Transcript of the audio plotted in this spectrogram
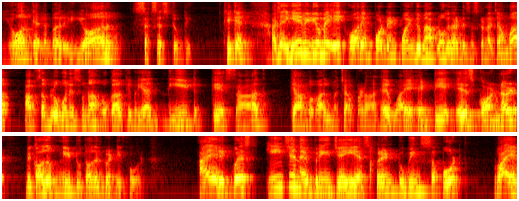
your calibre your success story ठीक है? अच्छा ये वीडियो में एक और इंपॉर्टेंट पॉइंट जो मैं आप लोगों के साथ डिस्कस करना चाहूँगा, आप सब लोगों ने सुना होगा कि भैया नीट के साथ क्या बवाल मचा पड़ा है? Why N T is cornered because of NEET 2024 I request each and every JEE aspirant to be in support why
